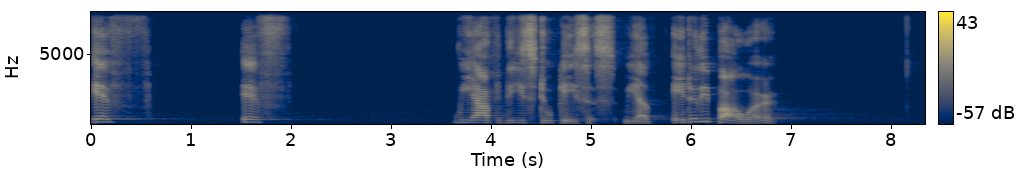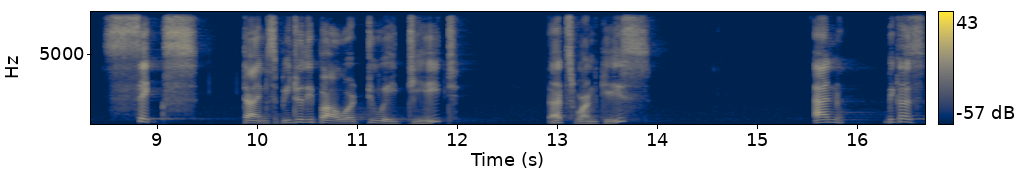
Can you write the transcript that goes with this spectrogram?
if, if we have these two cases. We have a to the power 6 times b to the power 288. That's one case. And because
